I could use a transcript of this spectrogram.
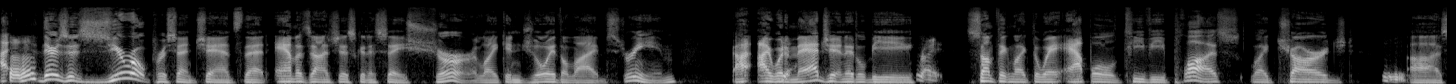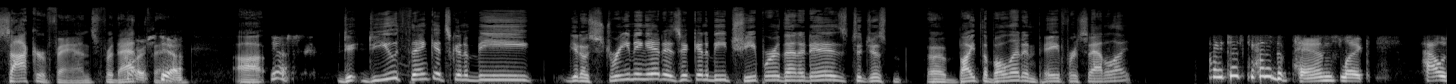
Uh-huh. There's a zero percent chance that Amazon's just going to say, "Sure," like enjoy the live stream. I, I would yeah. imagine it'll be right something like the way Apple TV Plus like charged mm-hmm. uh, soccer fans for that course, thing. Yeah. Uh, yes. Do Do you think it's going to be you know streaming it? Is it going to be cheaper than it is to just uh, bite the bullet and pay for satellite? It just kind of depends, like how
